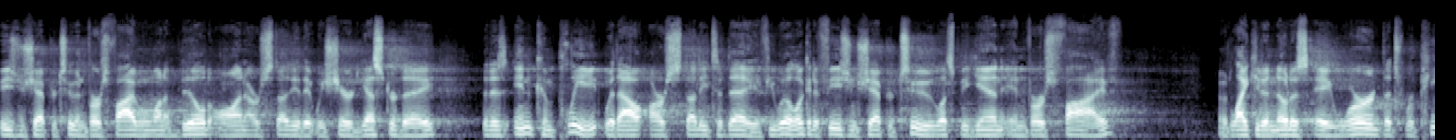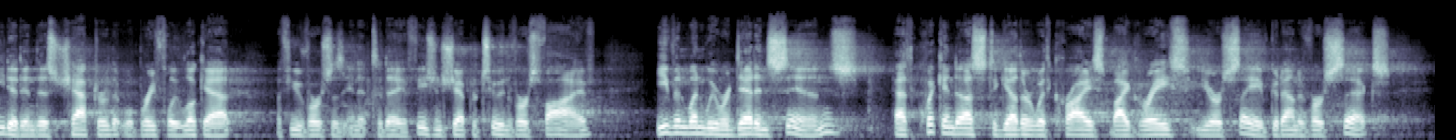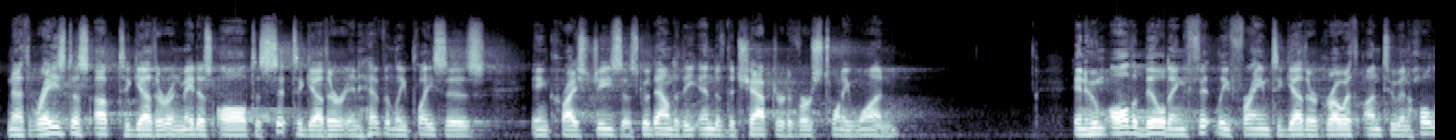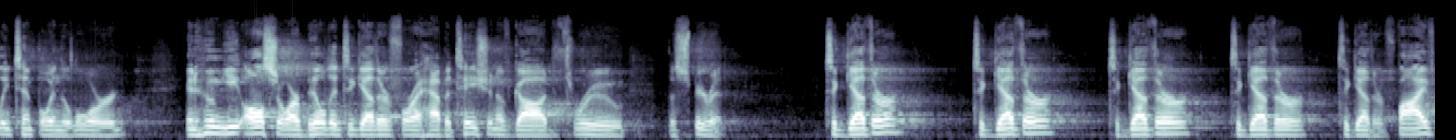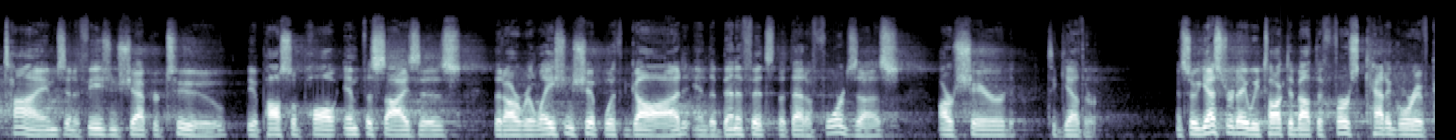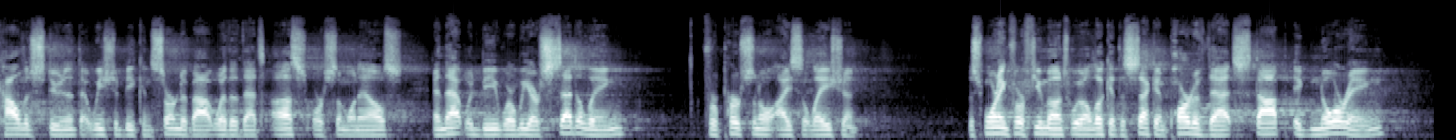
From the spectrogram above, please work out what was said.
Ephesians chapter 2 and verse 5, we want to build on our study that we shared yesterday that is incomplete without our study today. If you will, look at Ephesians chapter 2. Let's begin in verse 5. I would like you to notice a word that's repeated in this chapter that we'll briefly look at a few verses in it today. Ephesians chapter 2 and verse 5. Even when we were dead in sins, hath quickened us together with Christ. By grace you're saved. Go down to verse 6 and hath raised us up together and made us all to sit together in heavenly places in Christ Jesus. Go down to the end of the chapter to verse 21. In whom all the building fitly framed together groweth unto an holy temple in the Lord, in whom ye also are builded together for a habitation of God through the Spirit. Together, together, together, together, together. Five times in Ephesians chapter 2, the Apostle Paul emphasizes that our relationship with God and the benefits that that affords us are shared together. And so, yesterday we talked about the first category of college student that we should be concerned about, whether that's us or someone else, and that would be where we are settling for personal isolation. This morning, for a few moments, we will look at the second part of that stop ignoring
